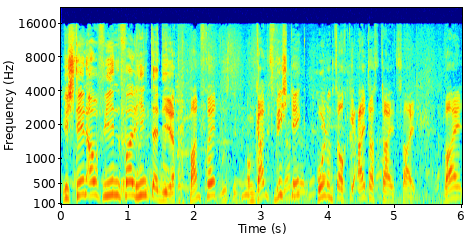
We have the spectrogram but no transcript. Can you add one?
wir stehen auf jeden Fall hinter dir. Manfred, und ganz wichtig, hol uns auch die Altersteilzeit. Weil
